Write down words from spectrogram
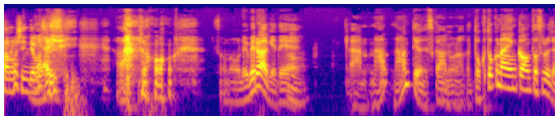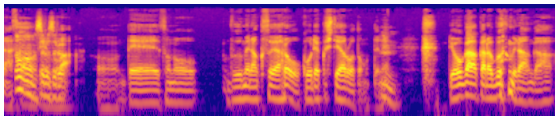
楽しんでますね。あの、その、レベル上げで、うんあの、なん、なんて言うんですか？あの、なんか独特なエンカウントするじゃないですか。うんするうんで、その、ブーメランクソ野郎を攻略してやろうと思ってね。うん。両側からブーメランが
